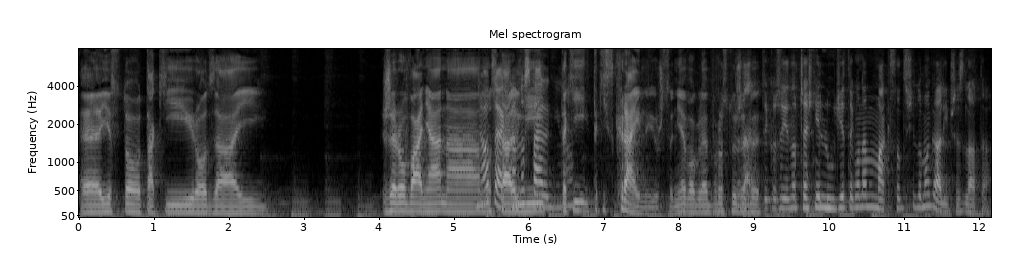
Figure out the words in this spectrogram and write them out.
E, Jest to taki rodzaj żerowania na No tak, na nostalgii, nostalgii, no. taki, taki skrajny już, co nie? W ogóle po prostu, żeby... Tak, tylko że jednocześnie ludzie tego na maksa się domagali przez lata.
